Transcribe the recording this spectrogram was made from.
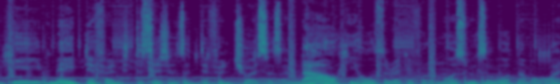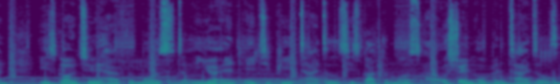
he made different decisions and different choices and now he holds the record for the most weeks of world number one. He's going to have the most year-end atp titles. He's got the most uh, australian open titles.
